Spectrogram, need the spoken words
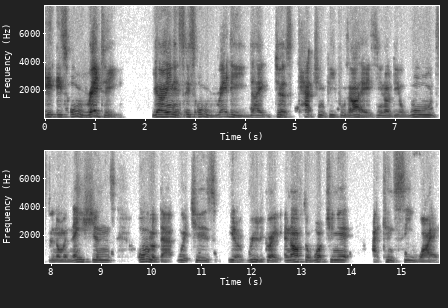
it, it's already yeah, I mean, it's it's already like just catching people's eyes. You know, the awards, the nominations, all of that, which is you know really great. And after watching it, I can see why.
